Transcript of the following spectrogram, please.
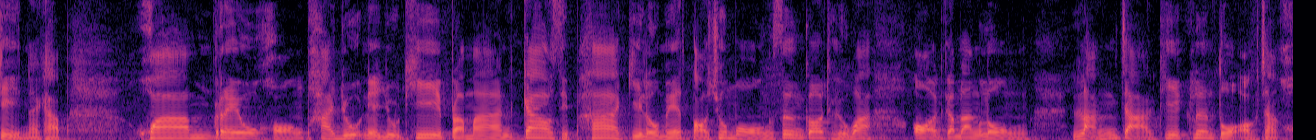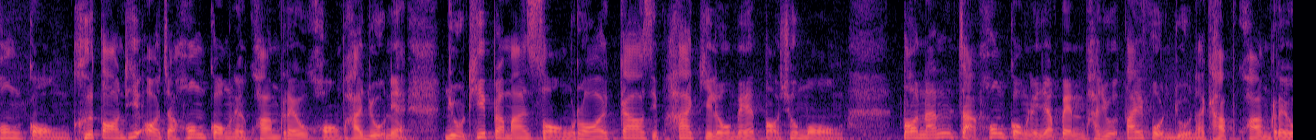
จีนนะครับ ความเร็วของพายุเนี่ยอยู่ที่ประมาณ 95 กิโลเมตรต่อชั่วโมง ซึ่งก็ถือว่าอ่อนกำลังลงหลังจากที่เคลื่อนตัวออกจากฮ่องกง คือตอนที่ออกจากฮ่องกงเนี่ยความเร็วของพายุเนี่ยอยู่ที่ประมาณ 295 กิโลเมตรต่อชั่วโมง ตอนนั้นจากฮ่องกงเนี่ยยังเป็นพายุใต้ฝุ่นอยู่นะครับ ความเร็ว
